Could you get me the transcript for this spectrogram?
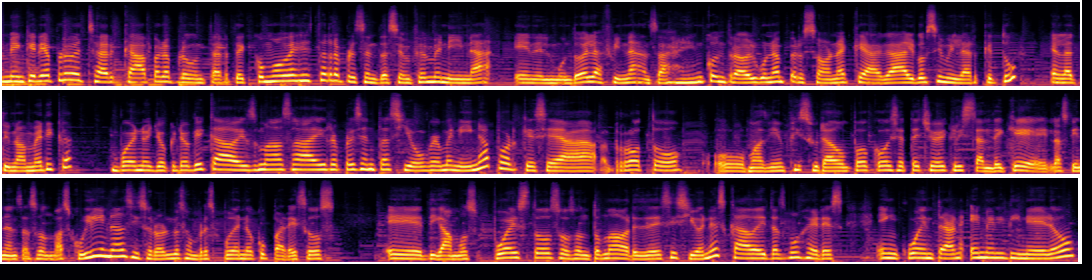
También quería aprovechar acá para preguntarte cómo ves esta representación femenina en el mundo de las finanzas. ¿Has encontrado alguna persona que haga algo similar que tú en Latinoamérica? Bueno, yo creo que cada vez más hay representación femenina porque se ha roto o más bien fisurado un poco ese techo de cristal de que las finanzas son masculinas y solo los hombres pueden ocupar esos, eh, digamos, puestos o son tomadores de decisiones. Cada vez las mujeres encuentran en el dinero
